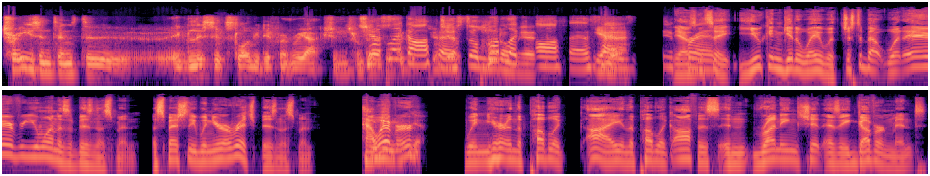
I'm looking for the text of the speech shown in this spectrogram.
treason tends to elicit slightly different reactions from Just- Public office, just a little public bit. office. Yeah. has yeah, I was going to say, you can get away with just about whatever you want as a businessman, especially when you're a rich businessman. Mm-hmm. However, yeah. when you're in the public eye, in the public office, and running shit as a government,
